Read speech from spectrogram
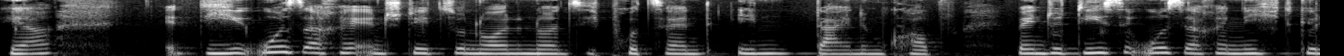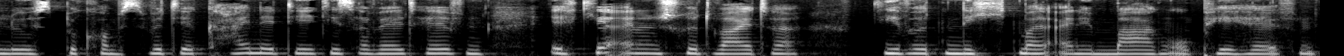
Ja, die Ursache entsteht zu 99 Prozent in deinem Kopf. Wenn du diese Ursache nicht gelöst bekommst, wird dir keine Diät dieser Welt helfen. Ich gehe einen Schritt weiter. Dir wird nicht mal eine Magen-OP helfen.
